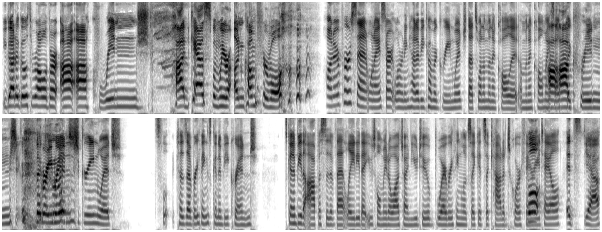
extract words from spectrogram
you got to go through all of our ah ah cringe podcasts when we were uncomfortable. Hundred percent. When I start learning how to become a green witch, that's what I'm gonna call it. I'm gonna call myself ah the, cringe. the Green cringe Witch. green witch, because everything's gonna be cringe. It's gonna be the opposite of that lady that you told me to watch on YouTube, where everything looks like it's a cottagecore fairy Well, tale. It's yeah.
